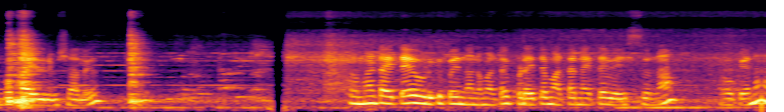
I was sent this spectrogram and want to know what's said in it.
ఇంకొక ఐదు నిమిషాలు. టమాటా అయితే ఉడికిపోయింది అనమాట ఇప్పుడైతే మటన్ అయితే వేస్తున్నా. ఓకేనా?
